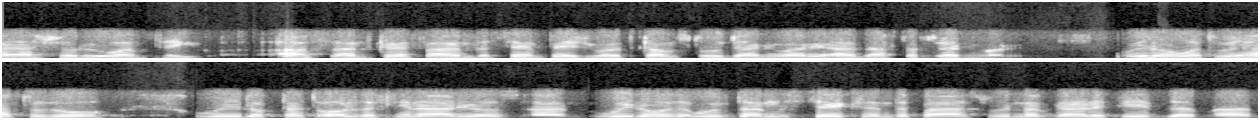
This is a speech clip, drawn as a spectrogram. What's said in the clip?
I assure you one thing: us and Chris are on the same page when it comes to January and after January. We know what we have to do We looked at all the scenarios, and we know that we've done mistakes in the past. We're not going to repeat them. And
